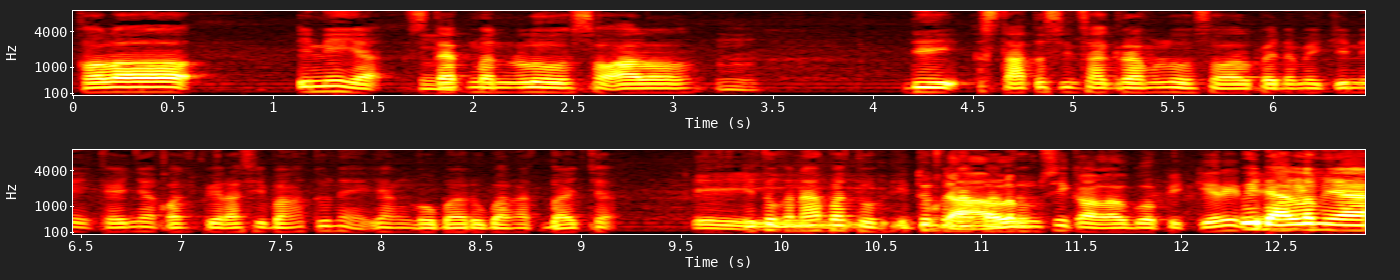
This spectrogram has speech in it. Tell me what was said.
kalau ini ya statement lu soal Hmm. di status Instagram lu soal pandemik ini kayaknya konspirasi banget tuh nih yang gue baru banget baca Ih, Itu kenapa tuh? Itu Itu kenapa dalam tuh? sih kalau gue pikirin. Wih ya. dalam ya,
